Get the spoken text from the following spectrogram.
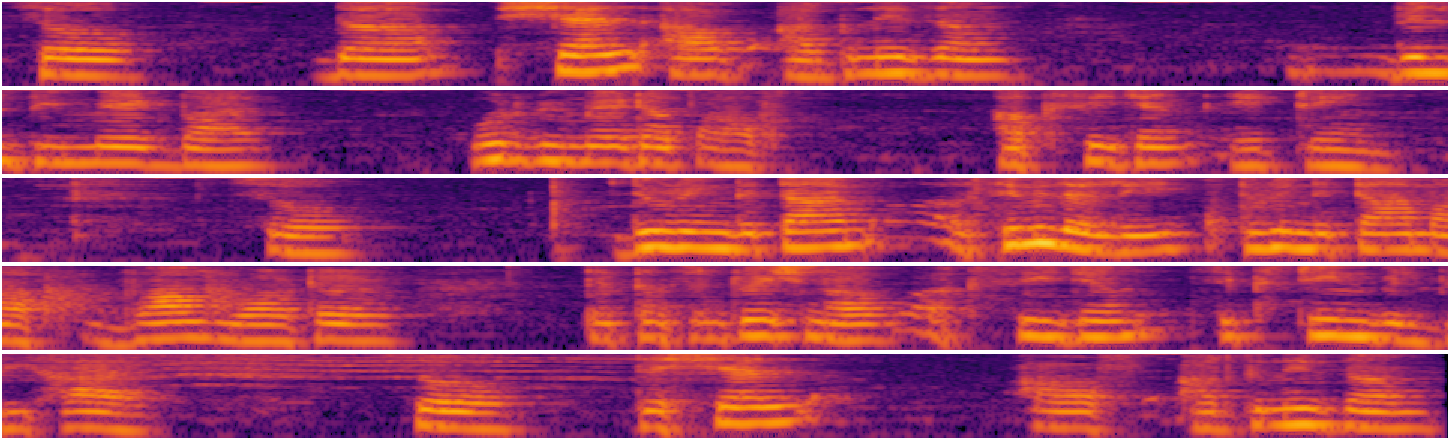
So the shell of organism will be made by would be made up of oxygen 18 so during the time uh, similarly during the time of warm water the concentration of oxygen 16 will be higher. So the shell of organism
